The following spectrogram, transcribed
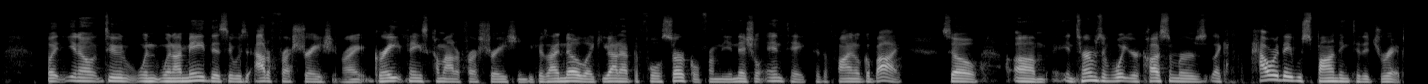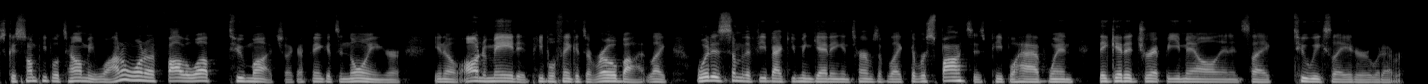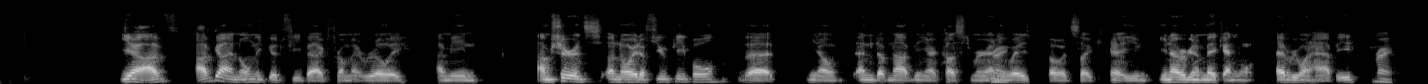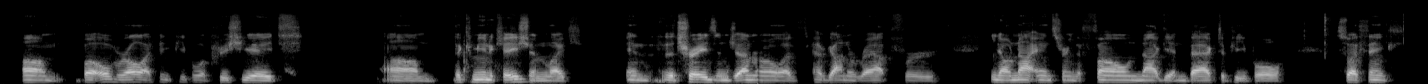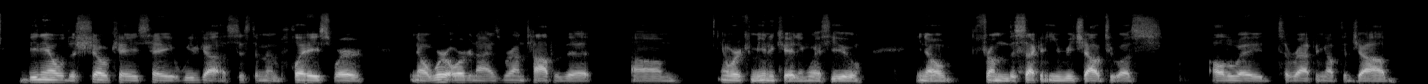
But you know, dude, when when I made this, it was out of frustration, right? Great things come out of frustration because I know like you got to have the full circle from the initial intake to the final goodbye. So, um, in terms of what your customers like, how are they responding to the drips? Because some people tell me, well, I don't want to follow up too much. Like, I think it's annoying or, you know, automated. People think it's a robot. Like, what is some of the feedback you've been getting in terms of like the responses people have when they get a drip email and it's like two weeks later or whatever? Yeah, I've I've gotten only good feedback from it. Really, I mean, I'm sure it's annoyed a few people that you know ended up not being our customer anyways. Right. So it's like, hey, you, you're never gonna make anyone everyone happy. Right. Um, but overall, I think people appreciate um, the communication. Like in the trades in general, I've have gotten a rap for you know not answering the phone, not getting back to people. So I think being able to showcase, hey, we've got a system in place where you know we're organized, we're on top of it, um, and we're communicating with you you know, from the second you reach out to us all the way to wrapping up the job.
